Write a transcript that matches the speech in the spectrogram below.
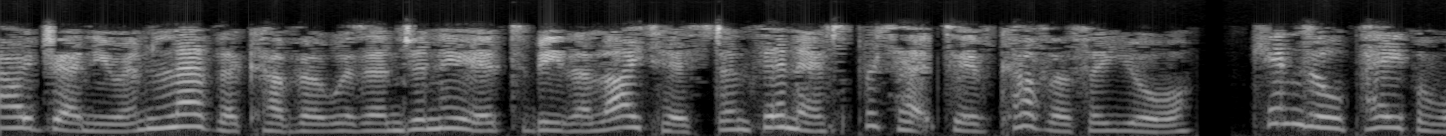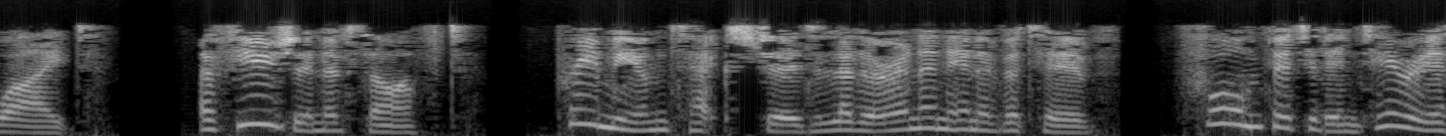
Our genuine leather cover was engineered to be the lightest and thinnest protective cover for your Kindle Paperwhite. A fusion of soft, premium textured leather and an innovative, form-fitted interior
